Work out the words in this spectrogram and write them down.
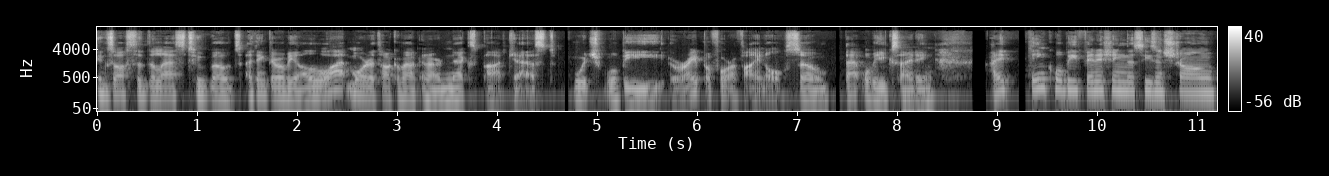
exhausted the last two votes. I think there will be a lot more to talk about in our next podcast, which will be right before a final. So that will be exciting. I think we'll be finishing the season strong.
